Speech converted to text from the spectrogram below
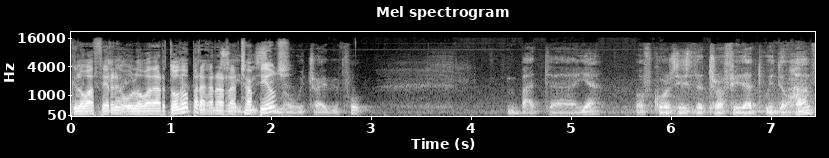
Que lo va a hacer o lo va a dar todo para ganar la Champions. uh, yeah, of course, it's the trophy that we don't have,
